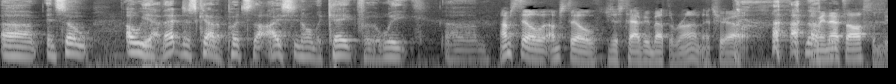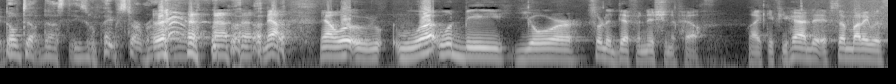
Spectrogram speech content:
Um, and so, oh yeah, that just kind of puts the icing on the cake for the week. Um, I'm still I'm still just happy about the run that you're out. I mean, that's awesome, dude. don't tell Dusty; he's gonna make me start running. now, now, what, what would be your sort of definition of health? Like, if you had to, if somebody was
